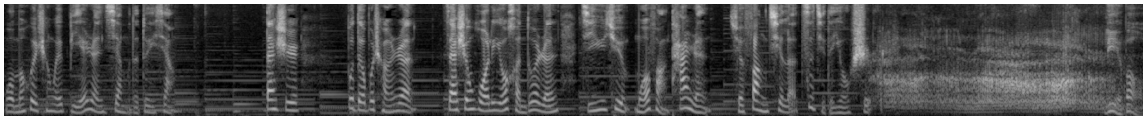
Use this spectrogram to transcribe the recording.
我们会成为别人羡慕的对象。但是，不得不承认，在生活里有很多人急于去模仿他人，却放弃了自己的优势。猎豹。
